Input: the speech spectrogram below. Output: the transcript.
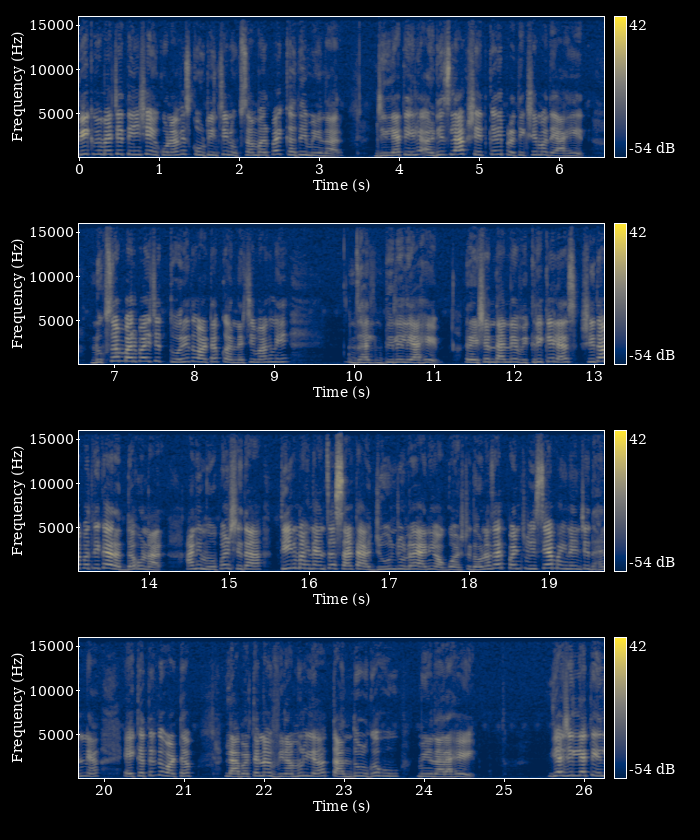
पीक विम्याचे तीनशे एकोणावीस कोटींची नुकसान भरपाई कधी मिळणार? जिल्ह्यातील अडीच लाख शेतकरी प्रतीक्षेमध्ये आहेत. नुकसान भरपाईचे त्वरित वाटप करण्याची मागणी झाल दिलेली आहे. रेशन धान्य विक्री केल्यास शिधापत्रिका रद्द होणार. आणि मोफत शिधा तीन महिन्यांचा साठा जून जुलै आणि ऑगस्ट दोन हजार पंचवीस या महिन्यांचे धान्य एकत्रित वाटप लाभार्थ्यांना विनामूल्य तांदूळ गहू मिळणार आहे. या जिल्ह्यातील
